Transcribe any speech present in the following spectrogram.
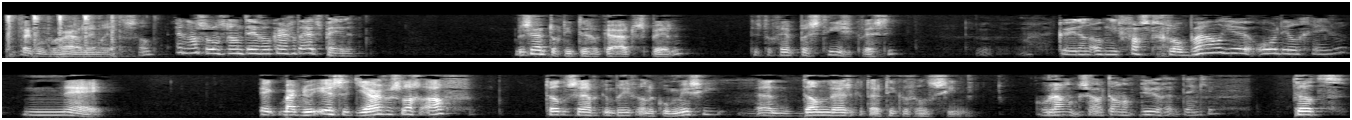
Dat lijkt me voor haar alleen maar interessant. En als we ons dan tegen elkaar gaat uitspelen? We zijn toch niet tegen elkaar uit te spelen? Het is toch geen prestige kwestie? Kun je dan ook niet vast globaal je oordeel geven? Nee. Ik maak nu eerst het jaarverslag af, dan schrijf ik een brief aan de commissie en dan lees ik het artikel van Sien. Hoe lang zou het dan nog duren, denk je? Dat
